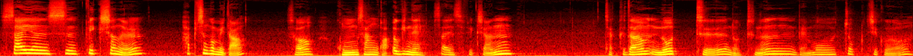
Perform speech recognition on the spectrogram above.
사이언스 픽션을 합친 겁니다. 그래서 공상과 여기네. 사이언스 픽션. 자, 그다음 노트. 노트는 메모 쪽지고요.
